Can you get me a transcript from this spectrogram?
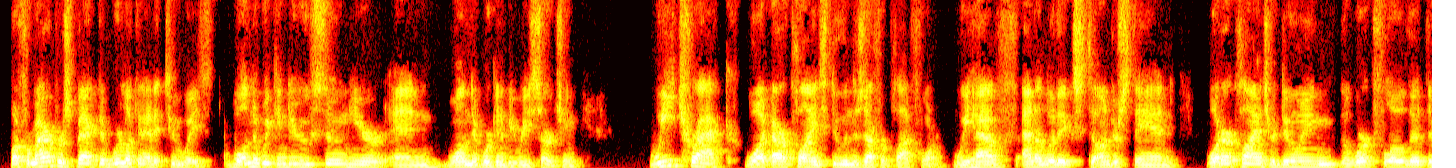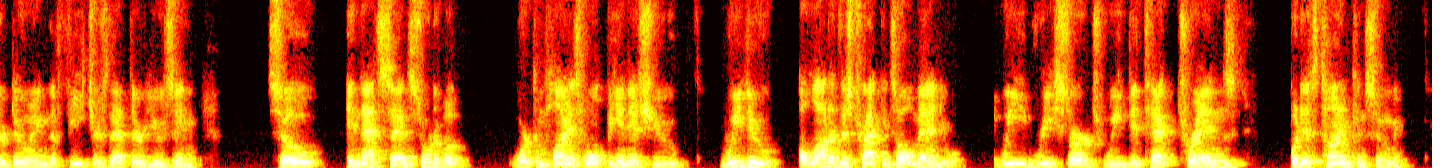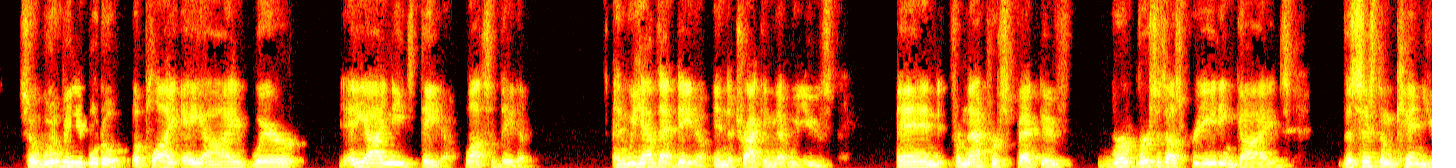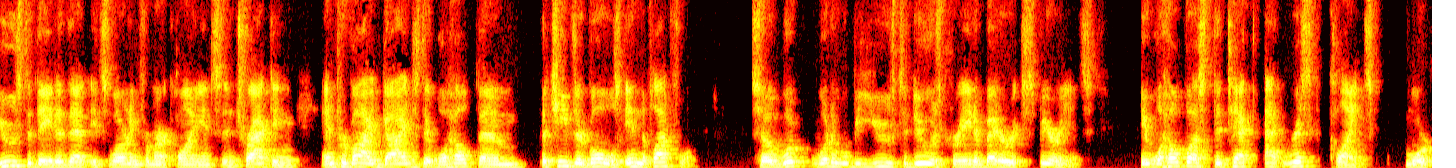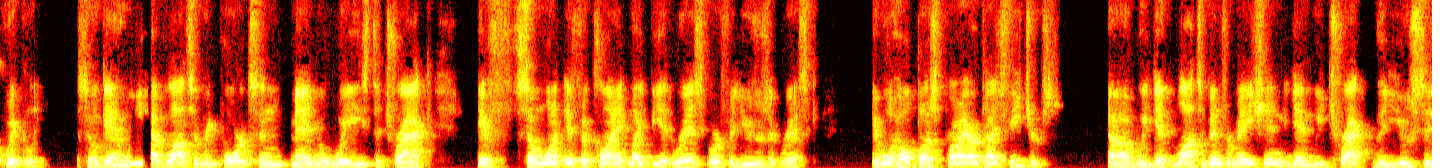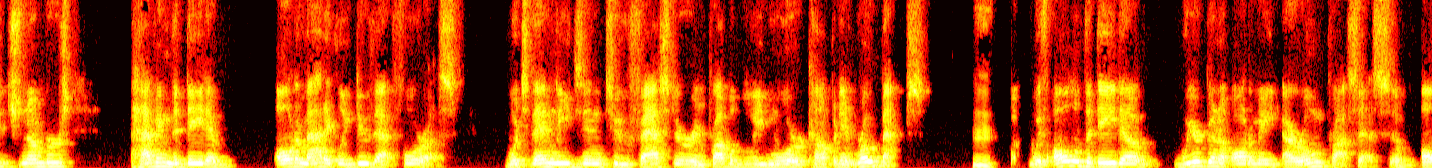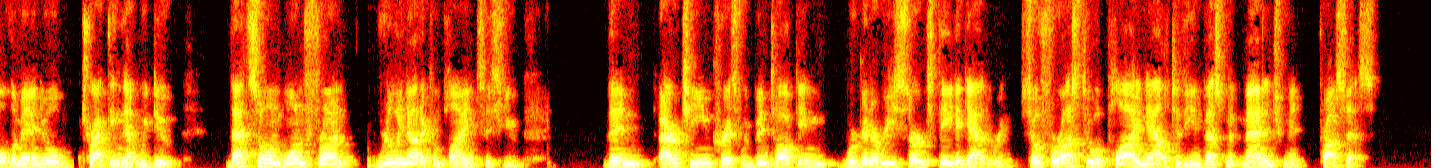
but from our perspective we're looking at it two ways one that we can do soon here and one that we're going to be researching we track what our clients do in the zephyr platform we have analytics to understand what our clients are doing, the workflow that they're doing, the features that they're using. So in that sense, sort of a where compliance won't be an issue, we do a lot of this tracking. It's all manual. We research, we detect trends, but it's time consuming. So we'll be able to apply AI where AI needs data, lots of data. And we have that data in the tracking that we use. And from that perspective, versus us creating guides, the system can use the data that it's learning from our clients and tracking and provide guides that will help them achieve their goals in the platform. So what, what it will be used to do is create a better experience. It will help us detect at risk clients more quickly. So again, mm. we have lots of reports and manual ways to track if someone, if a client might be at risk or if a user's at risk. It will help us prioritize features. Uh, we get lots of information. Again, we track the usage numbers. Having the data automatically do that for us, which then leads into faster and probably more competent roadmaps. Mm. With all of the data, we're going to automate our own process of all the manual tracking that we do. That's on one front, really not a compliance issue then our team, Chris, we've been talking, we're going to research data gathering. So for us to apply now to the investment management process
